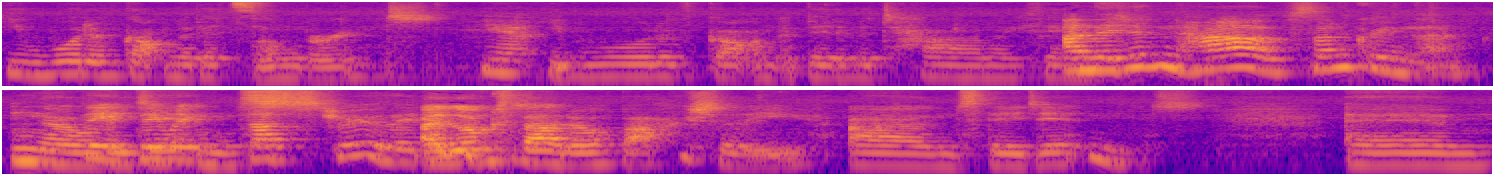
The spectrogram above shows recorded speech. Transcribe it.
he would have gotten a bit sunburnt yeah he would have gotten a bit of a tan I think and they didn't have sun cream then no they, they, they didn't that's true They I looked that up actually and they didn't um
